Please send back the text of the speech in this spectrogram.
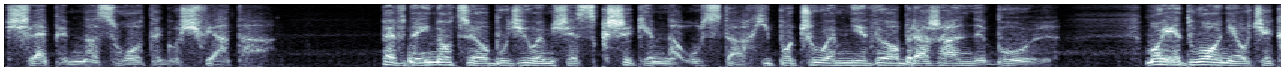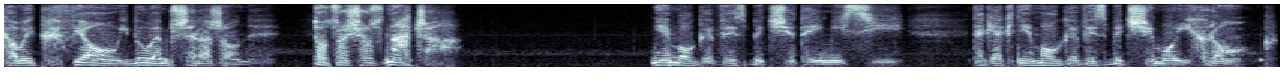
ślepym na zło tego świata. Pewnej nocy obudziłem się z krzykiem na ustach i poczułem niewyobrażalny ból. Moje dłonie ociekały krwią i byłem przerażony. To coś oznacza. Nie mogę wyzbyć się tej misji, tak jak nie mogę wyzbyć się moich rąk.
